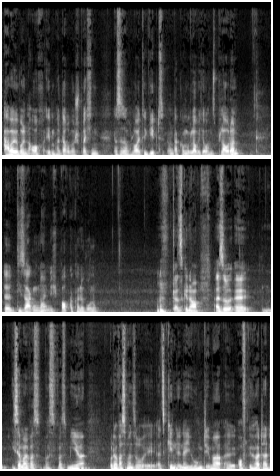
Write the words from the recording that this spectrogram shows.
Aber wir wollen auch eben halt darüber sprechen, dass es auch Leute gibt, und da kommen wir, glaube ich, auch ins Plaudern, äh, die sagen, nein, ich brauche gar keine Wohnung. ganz genau. Also äh, ich sag mal, was, was, was mir oder was man so äh, als Kind in der Jugend immer äh, oft gehört hat,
